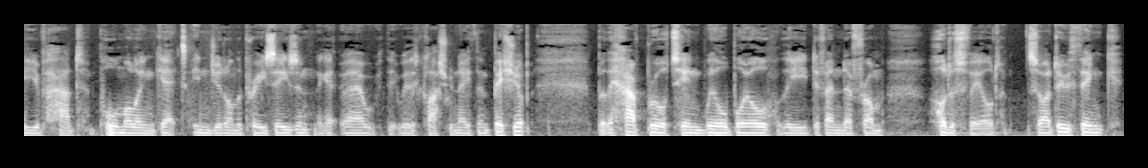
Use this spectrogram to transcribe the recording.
you've had Paul Mullin get injured on the pre-season uh, with his clash with Nathan Bishop, but they have brought in Will Boyle, the defender from Huddersfield. So I do think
